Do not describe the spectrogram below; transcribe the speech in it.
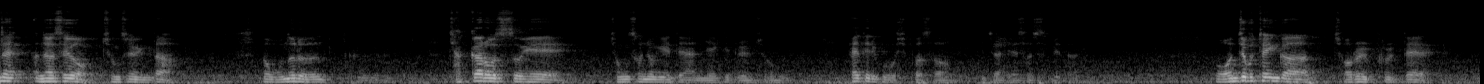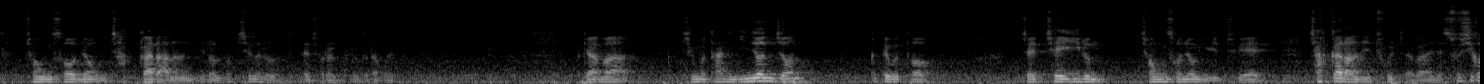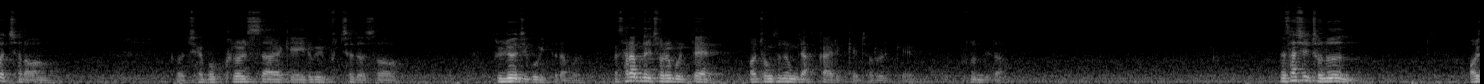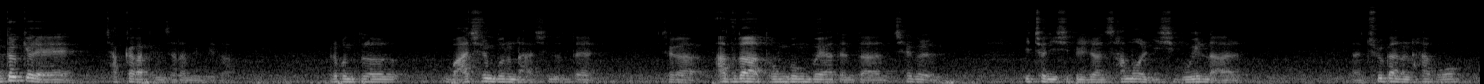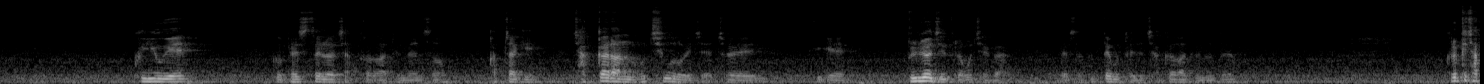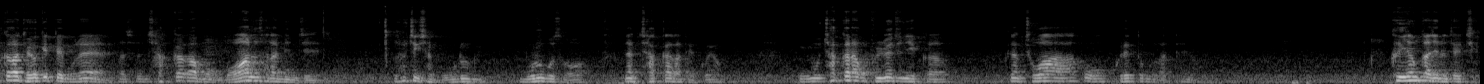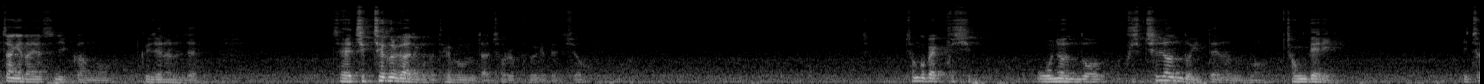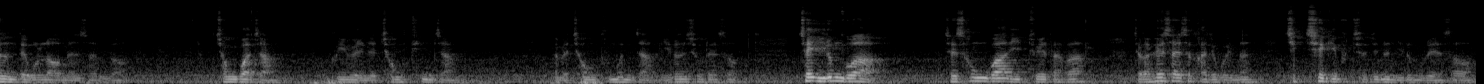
네, 안녕하세요. 정선영입니다. 어, 오늘은 그 작가로서의 정선영에 대한 얘기를 좀 해드리고 싶어서 이 자리에 섰습니다. 뭐 언제부터인가 저를 부를 때 정선영 작가라는 이런 호칭으로 저를 부르더라고요. 그게 아마 지금부터 한 2년 전 그때부터 제, 제 이름 정선영 이 뒤에 작가라는 이 두 글자가 이제 수식어처럼 그 제법 그럴싸하게 이름이 붙여져서 불려지고 있더라고요. 그러니까 사람들이 저를 볼때 어, 정선영 작가 이렇게 저를 이렇게 부릅니다. 사실 저는 얼떨결에 작가가 된 사람입니다. 여러분들 뭐 아시는 분은 아시는데 제가 아두라 돈 공부해야 된다는 책을 2021년 3월 25일 날 출간을 하고 그 이후에 그 베스트셀러 작가가 되면서 갑자기 작가라는 호칭으로 이제 저의 이게 불려지더라고 제가 그래서 그때부터 이제 작가가 됐는데요. 그렇게 작가가 되었기 때문에 사실은 작가가 뭐, 뭐 하는 사람인지 솔직히 잘 모르, 모르고서 그냥 작가가 됐고요. 뭐 작가라고 불려주니까 그냥 좋아하고 그랬던 것 같아요. 그 이전까지는 제가 직장에 다녔으니까 뭐 그 이제는 이제 제 직책을 가지고서 대부분 다 저를 부르게 됐죠. 1995년도, 97년도 이때는 뭐 정대리, 2000년대 올라오면서 뭐 정과장, 그 이후에 이제 정팀장, 그다음에 정부문장 이런 식으로 해서 제 이름과 제 성과 이 뒤에다가 제가 회사에서 가지고 있는 직책이 붙여지는 이름으로 해서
